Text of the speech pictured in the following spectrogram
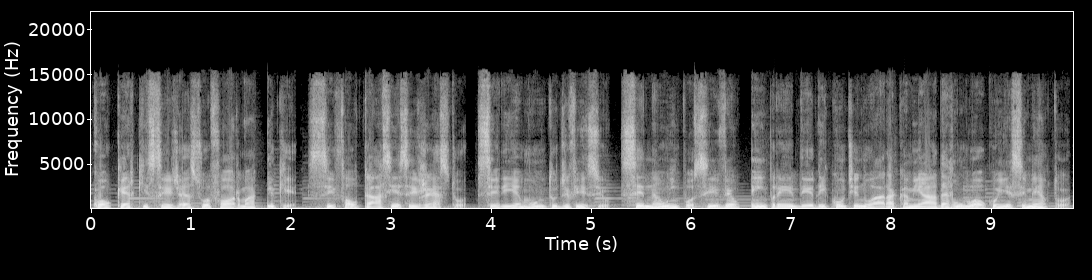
qualquer que seja a sua forma, e que, se faltasse esse gesto, seria muito difícil, se não impossível, empreender e continuar a caminhada rumo ao conhecimento.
